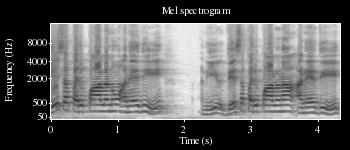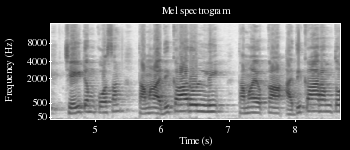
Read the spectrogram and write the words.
దేశ పరిపాలన అనేది దేశ పరిపాలన అనేది చేయటం కోసం తమ అధికారుల్ని తమ యొక్క అధికారంతో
